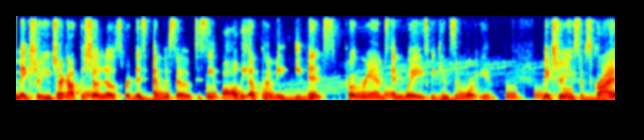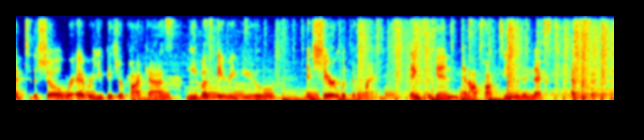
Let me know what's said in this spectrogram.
Make sure you check out the show notes for this episode to see all the upcoming events, programs, and ways we can support you. Make sure you subscribe to the show wherever you get your podcast, leave us a review, and share it with a friend. Thanks again, and I'll talk to you in the next episode.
